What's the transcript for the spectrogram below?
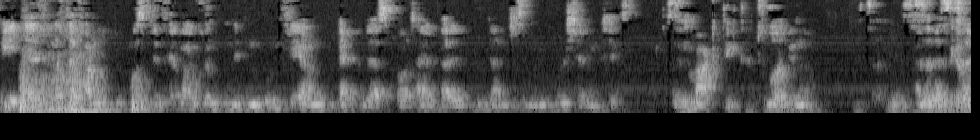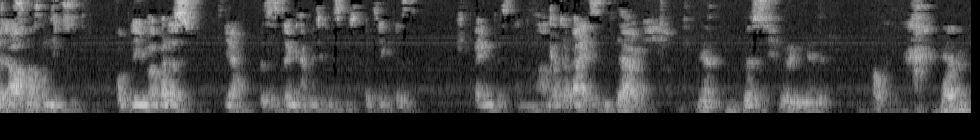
reden ja immer davon, du musst eine Firma gründen mit einem unfairen Wettbewerbsvorteil, weil du dann diese Monopolstellung kriegst. Das sind Marktdiktaturen. Genau. Also das ist halt auch noch ein Problem, aber das, ja, das ist dann Kapitalismuskritik, das sprengt das dann. War jetzt eine Frage. Ja, du hast dich gemeldet. Okay. Ähm,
